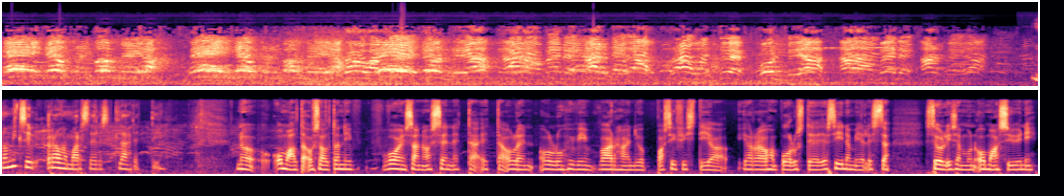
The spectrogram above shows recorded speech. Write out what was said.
Ei neutronipommeja! Ei neutronipommeja! Rauhan ei neutronipommeja! Älä mene armeijaan! Rauhan työ kunniaan! Älä mene armeijaan! No miksi rauhanmarsseille sitten lähdettiin? No omalta osaltani voin sanoa sen, että, että olen ollut hyvin varhain jo pasifisti ja, ja rauhanpuolustaja ja siinä mielessä se oli se mun oma syyni.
